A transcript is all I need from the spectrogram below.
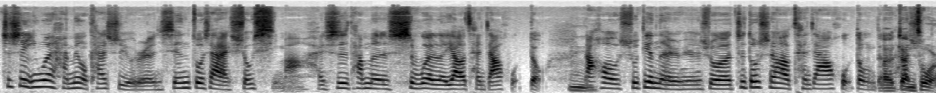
这是因为还没有开始，有人先坐下来休息吗？还是他们是为了要参加活动？”然后书店的人员说：“这都是要参加活动的。”占座。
